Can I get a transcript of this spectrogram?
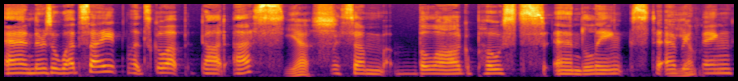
And there's a website, let's go up.us, Yes. with some blog posts and links to everything.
